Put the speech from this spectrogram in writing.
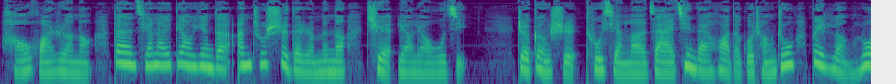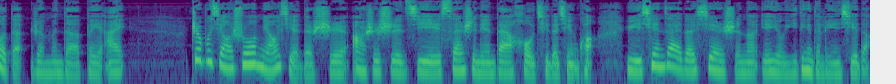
豪华热闹，但前来吊唁的安出世的人们呢，却寥寥无几。这 这部小说描写的是二十世纪三十年代后期的情况，与现在的现实呢也有一定的联系的。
